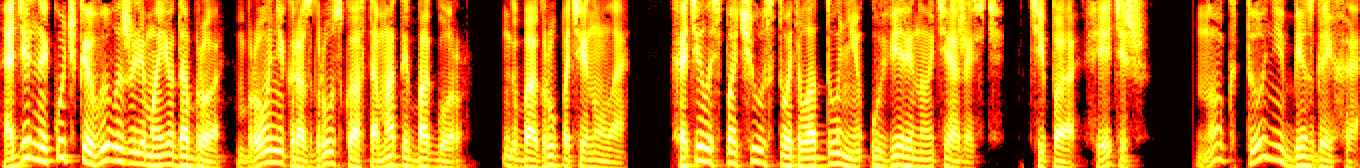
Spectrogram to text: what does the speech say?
Отдельной кучкой выложили мое добро. Броник, разгрузку, автоматы, багор. К багру потянуло. Хотелось почувствовать ладонью уверенную тяжесть. Типа фетиш? Но кто не без греха.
